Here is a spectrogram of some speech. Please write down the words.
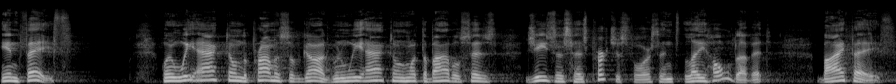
in faith, when we act on the promise of God, when we act on what the Bible says Jesus has purchased for us and lay hold of it by faith,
